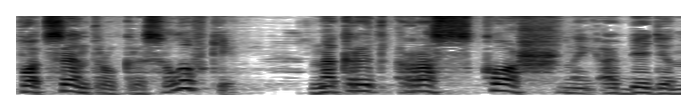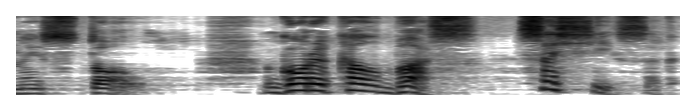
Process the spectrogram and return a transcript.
По центру крысоловки накрыт роскошный обеденный стол. Горы колбас, сосисок,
